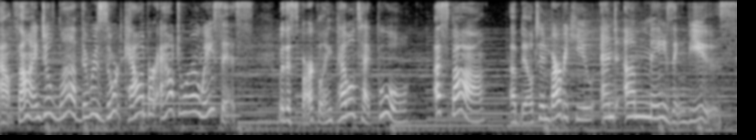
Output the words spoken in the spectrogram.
Outside, you'll love the resort caliber outdoor oasis with a sparkling PebbleTec pool a spa, a built-in barbecue, and amazing views.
